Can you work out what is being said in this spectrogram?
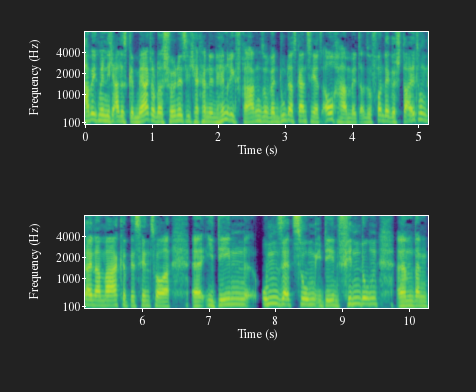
Habe ich mir nicht alles gemerkt, aber das Schöne ist, ich kann den Henrik fragen, so wenn du das Ganze jetzt auch haben willst, also von der Gestaltung deiner Marke bis hin zur äh, Ideenumsetzung, Ideenfindung, ähm, dann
